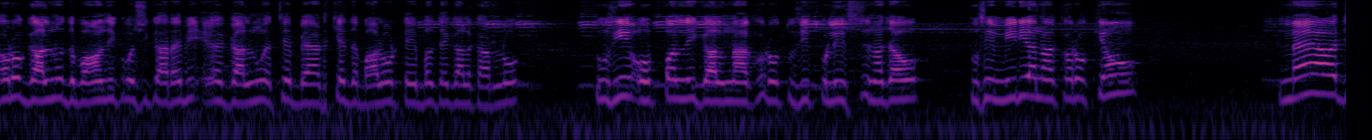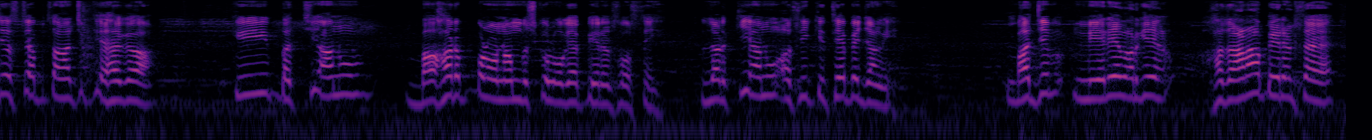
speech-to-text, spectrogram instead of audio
ਔਰ ਉਹ ਗੱਲ ਨੂੰ ਦਬਾਉਣ ਦੀ ਕੋਸ਼ਿਸ਼ ਕਰ ਰਿਹਾ ਵੀ ਇਹ ਗੱਲ ਨੂੰ ਇੱਥੇ ਬੈਠ ਕੇ ਦਬਾ ਲਓ, ਟੇਬਲ ਤੇ ਗੱਲ ਕਰ ਲਓ। ਤੁਸੀਂ ਓਪਨਲੀ ਗੱਲ ਨਾ ਕਰੋ, ਤੁਸੀਂ ਪੁਲਿਸ 'ਚ ਨਾ ਜਾਓ, ਤੁਸੀਂ ਮੀਡੀਆ ਨਾ ਕਰੋ। ਕਿਉਂ? ਮੈਂ ਅੱਜ ਸਟੈਪ ਤਾਂ ਚੁੱਕਿਆ ਹੈਗਾ ਕਿ ਬੱਚਿਆਂ ਨੂੰ ਬਾਹਰ ਪੜਾਉਣਾ ਮੁਸ਼ਕਲ ਹੋ ਗਿਆ ਪੇਰੈਂਟਸ ਵਾਸਤੇ। ਲੜਕੀਆਂ ਨੂੰ ਅਸੀਂ ਕਿੱਥੇ ਭੇਜਾਂਗੇ? ਅੱਜ ਮੇਰੇ ਵਰਗੇ ਹਜ਼ਾਰਾਂ ਪੇਰੈਂਟਸ ਹੈ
